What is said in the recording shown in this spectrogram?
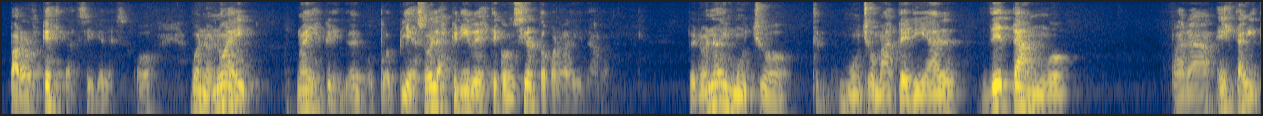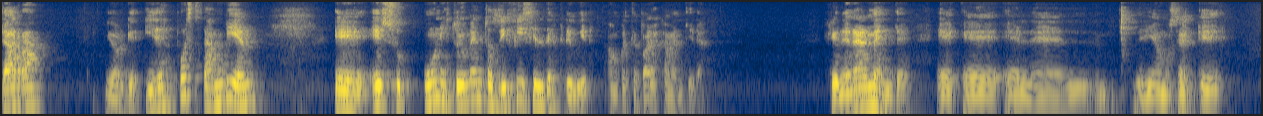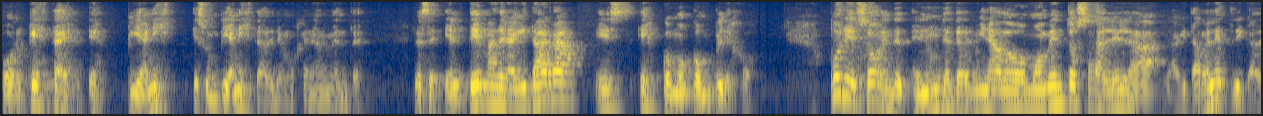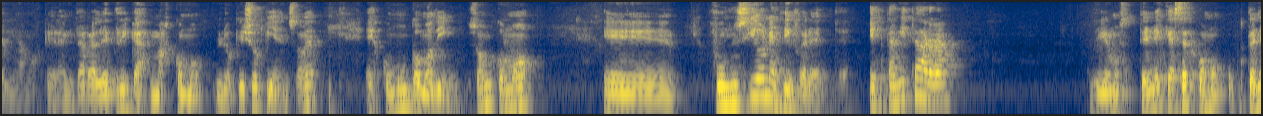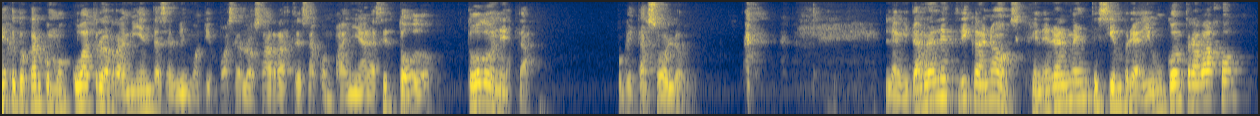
para orquesta, si querés. Bueno, no hay, no hay Piazzolla escribe este concierto para la guitarra, pero no hay mucho, mucho material de tango para esta guitarra y orquesta. Y después también es un instrumento difícil de escribir, aunque te parezca mentira. Generalmente, eh, eh, el, diríamos, el que orquesta es, pianista, es un pianista, diríamos, generalmente. Entonces, el tema de la guitarra es, es como complejo. Por eso, en, un determinado momento sale la, guitarra eléctrica, diríamos, que la guitarra eléctrica es más como lo que yo pienso, es como un comodín. Son como funciones diferentes. Esta guitarra, digamos, tenés que hacer como, tenés que tocar como cuatro herramientas al mismo tiempo, hacer los arrastres, acompañar, hacer todo, todo en esta, porque está solo. La guitarra eléctrica no, generalmente siempre hay un contrabajo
